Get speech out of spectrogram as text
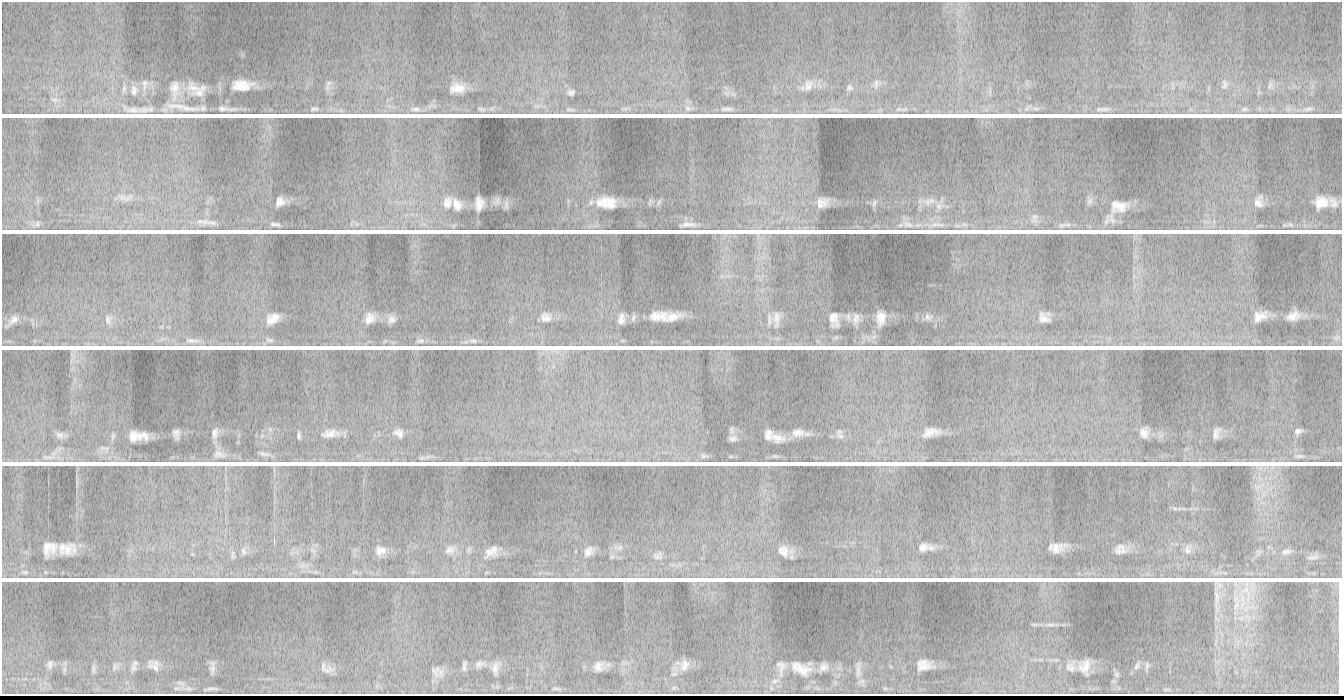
And then there was one other affiliation, Children's Hospital Los Angeles, uh, as the consultant their institutional review board. Uh, to develop a couple of institutional review boards. I think one of the, uh, the uh, places, the intersection between acupuncturist role and the physician acupuncturist role in order to the hospital environment uh, is the domain of research. And uh, so I particularly important for institutions educating uh, professional acupuncturists to uh, maintain some form of contact with the development of institutional review boards such that they're able to participate in those conversations. So, towards that end, I'm serving now as president of the Graduate School of Integrated Medicine here in And uh, use the institutional review board for any research projects that we might be involved with. And uh, currently we have a number of medicine studies primarily on basis. Um, we did have a partnership with uh,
